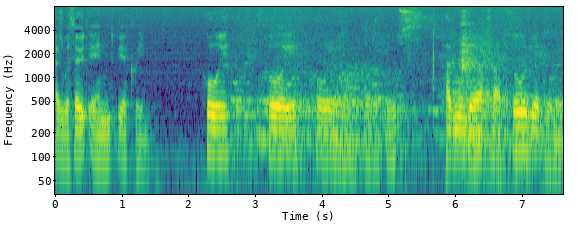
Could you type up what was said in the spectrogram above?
as without end we acclaim. Holy, holy, holy Lord, God of hosts, heaven and earth are full of your glory.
